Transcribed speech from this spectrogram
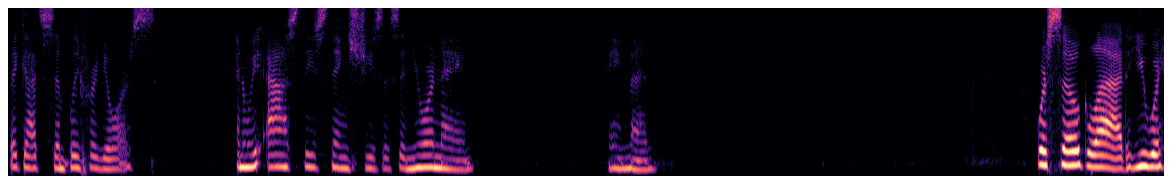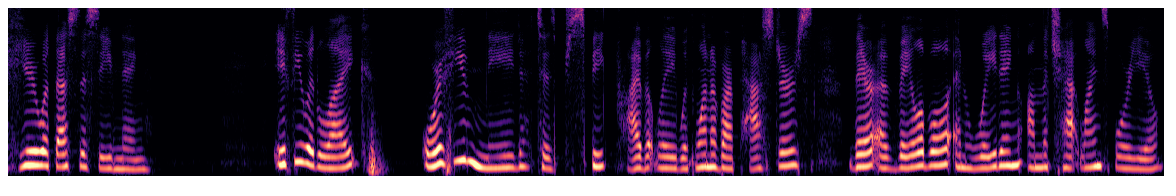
but God, simply for yours. And we ask these things, Jesus, in your name. Amen. We're so glad you were here with us this evening. If you would like, or if you need to speak privately with one of our pastors, they're available and waiting on the chat lines for you.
